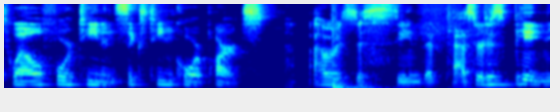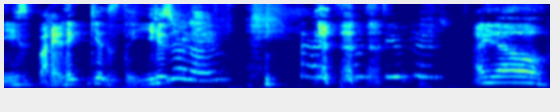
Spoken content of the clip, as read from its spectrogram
12, 14, and 16 core parts. I was just seeing the password is being used by and it gives the username. That's so stupid. I know.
